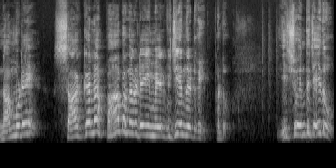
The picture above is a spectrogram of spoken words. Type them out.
നമ്മുടെ സകല പാപങ്ങളുടെയും മേൽ വിജയം നേടുകയും കണ്ടു. ഈശോ എന്ത് ചെയ്തു?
